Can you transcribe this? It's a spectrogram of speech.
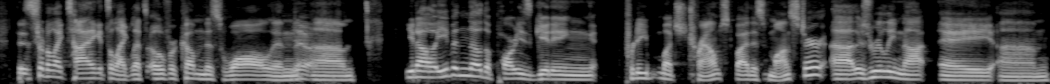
it's sort of like tying it to like, let's overcome this wall. And, Yeah. um, you know, even though the party's getting pretty much trounced by this monster, uh, there's really not a, um,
